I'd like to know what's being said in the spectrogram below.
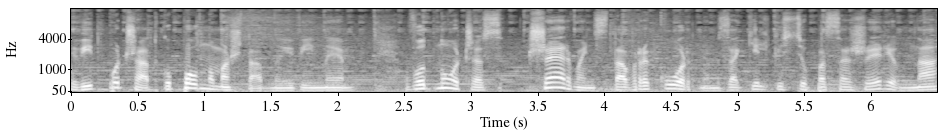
від початку повномасштабної війни. Водночас червень став рекордним за кількістю пасажирів на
